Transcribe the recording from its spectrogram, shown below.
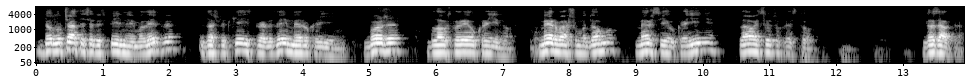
долучатися до спільної молитви за швидкий і справедливий мир Україні. Боже, благослови Україну! Мир вашому дому, мир Україні, слава Ісусу Христу! До завтра!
